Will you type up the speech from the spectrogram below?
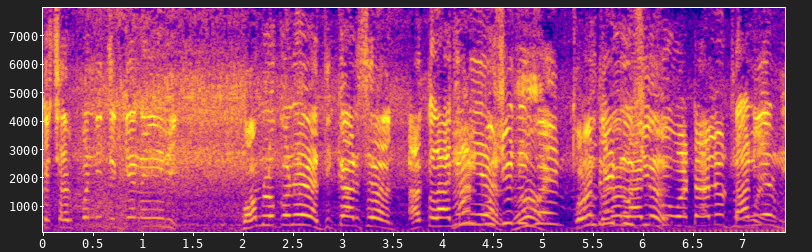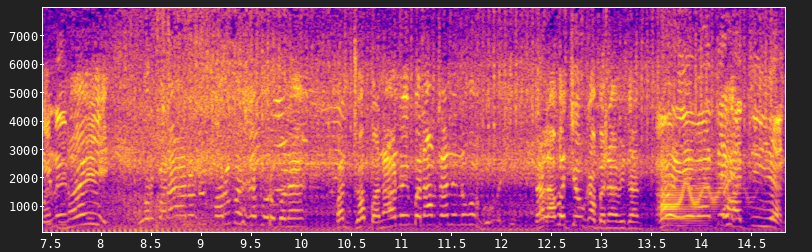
કે સરપંચની જગ્યા નહીં રહી. ગામ લોકોને અધિકાર છે. હક લાગે ને યાર. થોડું ઘણું લાગે. તાન યાર મને નહીં. ઓર બનાવવાનો તો બરોબર છે બરોબર બને. પણ જો બનાવ નહીં બનાવતા ને એનો તલાવ વચ્ચે એવું બનાવી તા હા એ વાત સાચી યાર.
